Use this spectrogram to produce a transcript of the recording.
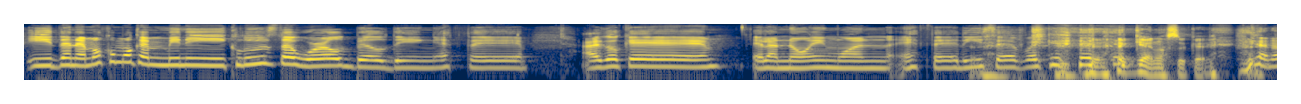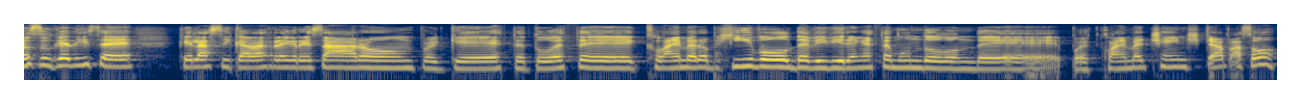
Y tenemos como que mini clues de world building, este, algo que el annoying one este, dice, porque qué. Kanosuke dice que las cicadas regresaron porque este, todo este climate upheaval de vivir en este mundo donde pues climate change ya pasó,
